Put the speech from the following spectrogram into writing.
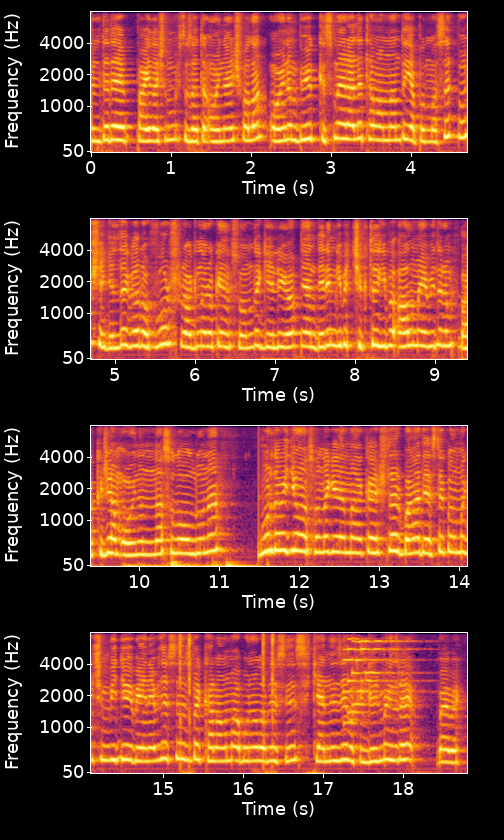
Eylül'de de paylaşılmıştı zaten oynayış falan. Oyunun büyük kısmı herhalde tamamlandı yapılması. Bu şekilde God of War Ragnarok en sonunda geliyor. Yani dediğim gibi çıktığı gibi almayabilirim. Bakacağım oyunun nasıl olduğuna. Burada videonun sonuna gelelim arkadaşlar. Bana destek olmak için videoyu beğenebilirsiniz ve kanalıma abone olabilirsiniz. Kendinize iyi bakın. Görüşmek üzere. Bay bay.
